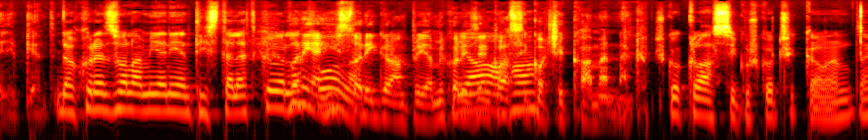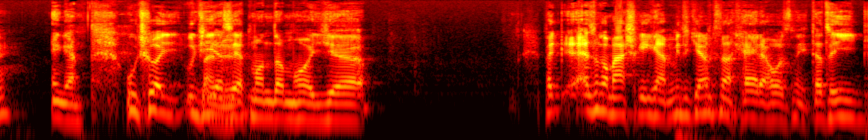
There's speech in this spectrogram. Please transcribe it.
Egyébként. De akkor ez valamilyen ilyen tiszteletkör Van ilyen volna? Historic Grand Prix, amikor Ja, ilyen klasszik aha. kocsikkal mennek. És akkor klasszikus kocsikkal mentek. Igen. Úgyhogy, úgyhogy Menő. ezért mondom, hogy meg ez meg a másik, igen, mint ugye nem tudnak helyrehozni. Tehát, hogy így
